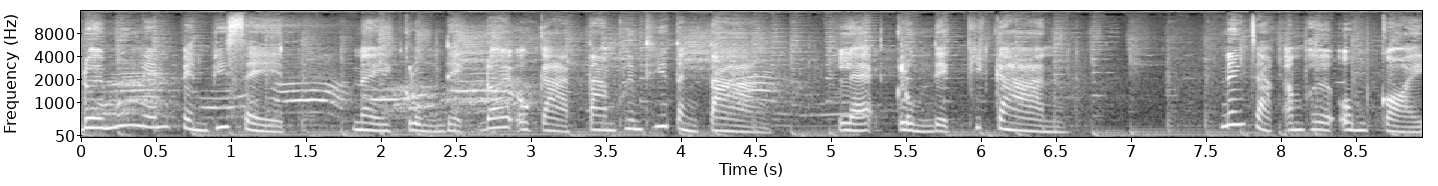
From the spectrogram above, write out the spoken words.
โดยมุ่งเน้นเป็นพิเศษ ในกลุ่มเด็กด้อยโอกาสตามพื้นที่ต่างๆ และกลุ่มเด็กพิการ เนื่องจากอำเภออมก๋อย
